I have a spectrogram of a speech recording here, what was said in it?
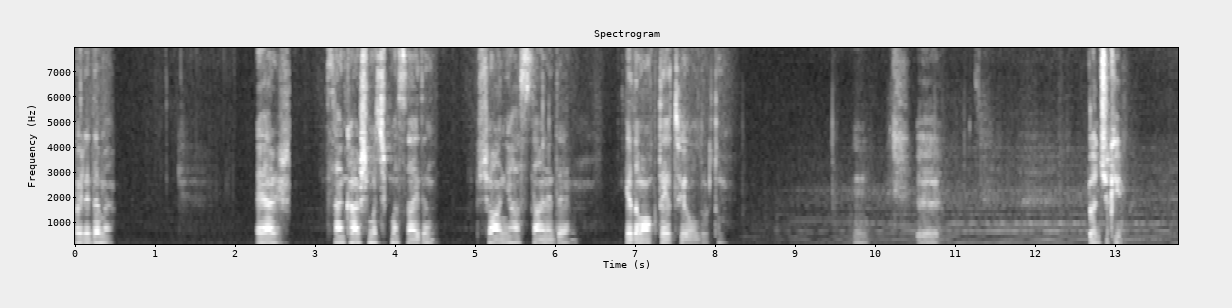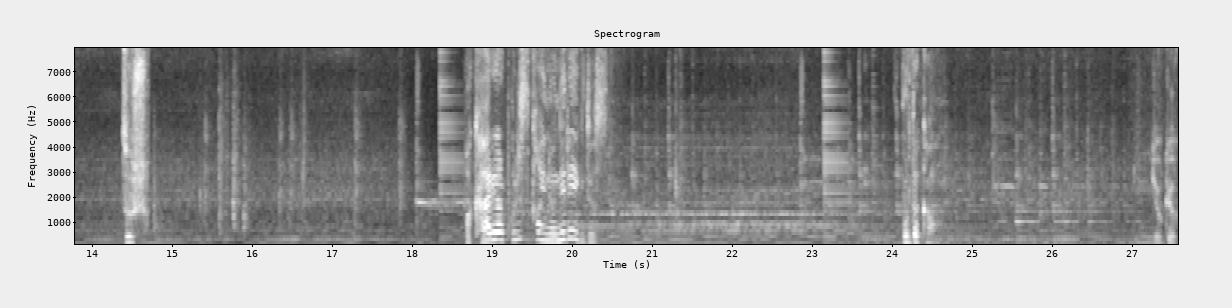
Öyle deme. Eğer sen karşıma çıkmasaydın şu an ya hastanede ya da morgda yatıyor olurdum. Ee, ben çıkayım. Dur. Bak her yer polis kaynıyor. Nereye gidiyorsun? Burada kal. Yok yok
